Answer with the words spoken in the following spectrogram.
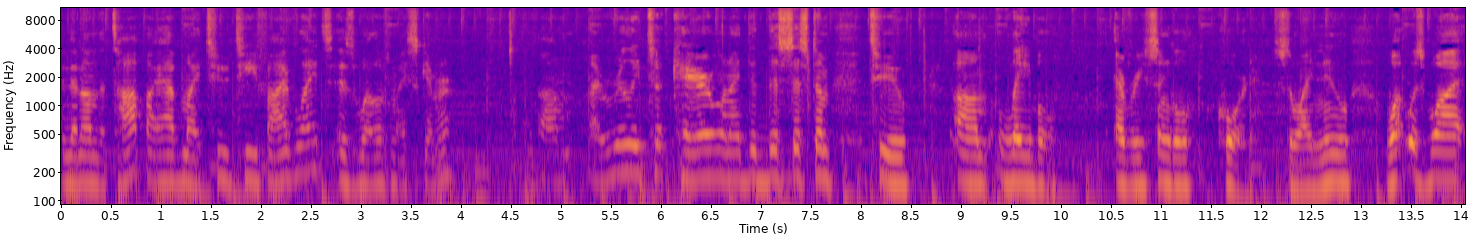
And then on the top, I have my two T5 lights as well as my skimmer. Um, I really took care when I did this system to um, label every single cord. So I knew what was what,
